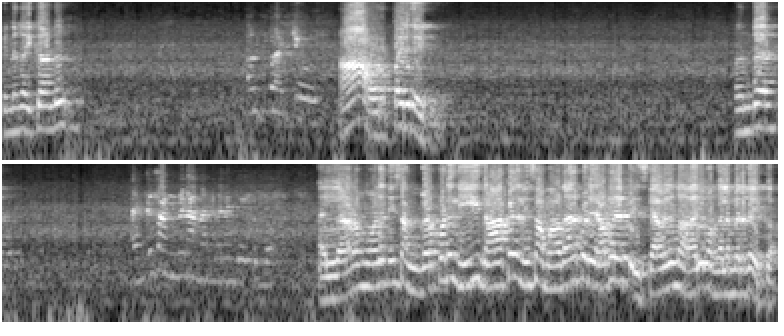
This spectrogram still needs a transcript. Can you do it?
പിന്നെ കഴിക്കാണ്ട്? ആ ഉറപ്പായിട്ട് കഴിക്കും. എന്താ അല്ലാണ്ട് മോളെ നീ സങ്കടപ്പെട നീ ഇതാക്കല നീ സമാധാനപ്പെട. ഞാൻ പറയട്ടെ ഇസ്ലാമിൽ നാല് മംഗലം വരെ കഴിക്കാം.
